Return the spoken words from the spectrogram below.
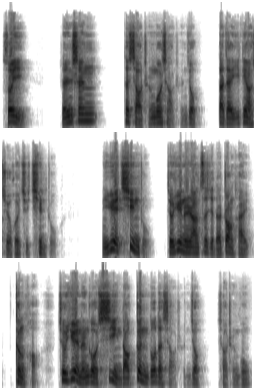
所以，人生的小成功、小成就，大家一定要学会去庆祝。你越庆祝，就越能让自己的状态更好。就越能够吸引到更多的小成就、小成功，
